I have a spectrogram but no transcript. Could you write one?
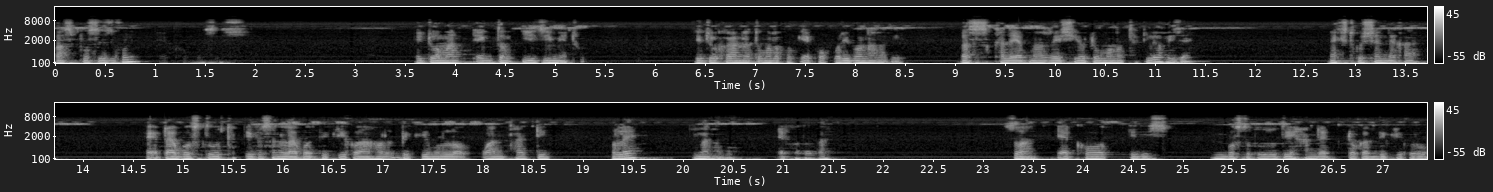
পাঁচ পঁচিছ গুণ এশ পঁচিছ এইটো আমাৰ একদম ইজি মেথড যিটোৰ কাৰণে তোমালোকক একো কৰিব নালাগে। বাছ খালি আপোনাৰ ৰেচিঅ'টো মনত থাকিলে হৈ যায়। নেক্সট কুৱেশ্যন দেখা। এটা বস্তু থাৰ্টি পাৰ্চেণ্ট লাভত বিক্ৰী কৰা হ'ল বিক্ৰী মূল্য ওৱান থাৰ্টি হ'লে কিমান হ'ব? এশ টকা। চোৱা এশ ত্ৰিছ বস্তুটো যদি হাণ্ড্ৰেড টকাত বিক্ৰী কৰোঁ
